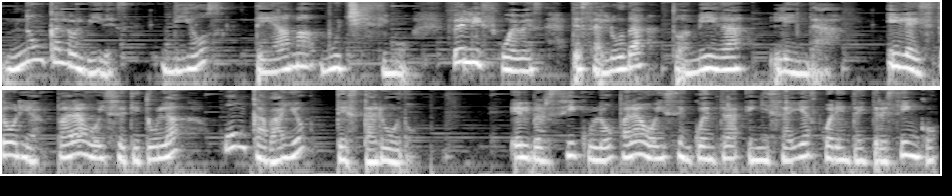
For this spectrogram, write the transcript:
Nunca lo olvides. Dios te ama muchísimo. Feliz jueves, te saluda tu amiga Linda. Y la historia para hoy se titula Un caballo testarudo. El versículo para hoy se encuentra en Isaías 43:5.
